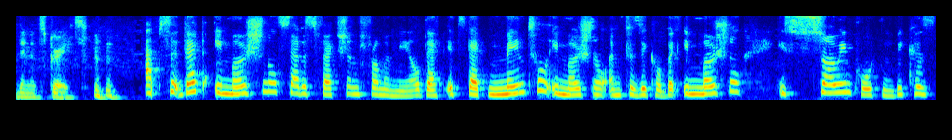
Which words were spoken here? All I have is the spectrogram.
then it's great. Absolutely. That emotional satisfaction from a meal, that it's that mental, emotional, and physical, but emotional is so important because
